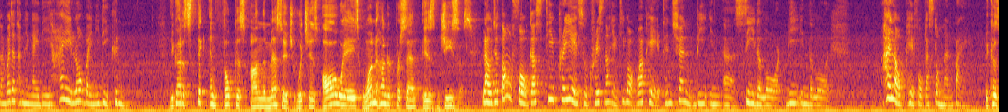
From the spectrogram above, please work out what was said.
กันว่าจะทำยังไงดีให้โลกใบนี้ดีขึ้น You got to stick and focus on the message, which is always 100% is Jesus. เราจะต้องโฟกัสที่พระเยซูคริสต์เนาะอย่างที่บอกว่า pay attention be in uh, see the Lord be in the Lord ให้เรา pay focus ตรงนั้นไป Because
